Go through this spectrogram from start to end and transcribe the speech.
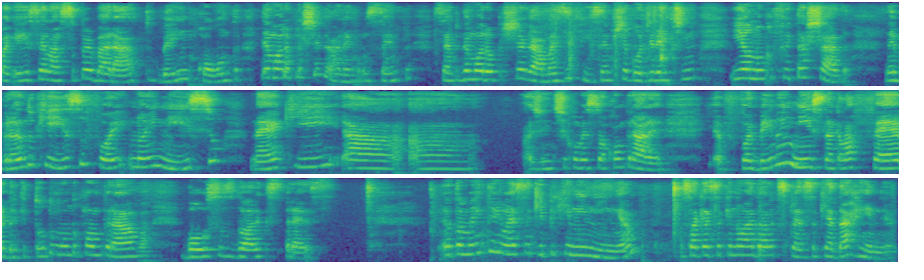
paguei, sei lá, super barato, bem em conta. Demora pra chegar, né? Como sempre, sempre demorou pra chegar. Mas, enfim, sempre chegou direitinho e eu nunca fui taxada. Lembrando que isso foi no início, né? Que a, a, a gente começou a comprar, né? Foi bem no início, naquela febre que todo mundo comprava bolsas do AliExpress. Eu também tenho essa aqui pequenininha, só que essa aqui não é do AliExpress, essa aqui é da Renner.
